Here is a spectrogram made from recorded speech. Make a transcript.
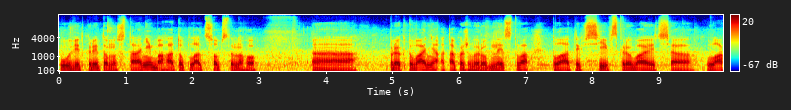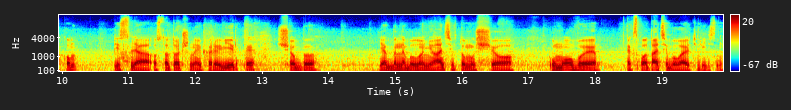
у відкритому стані, багато плат собственного е, проєктування, а також виробництва. Плати всі вскриваються лаком після остаточної перевірки, щоб якби не було нюансів, тому що умови експлуатації бувають різні.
